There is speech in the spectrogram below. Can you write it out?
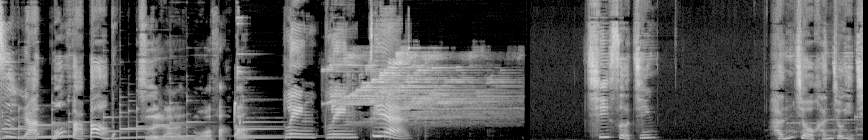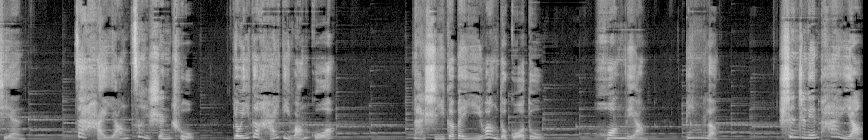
自然魔法棒，自然魔法棒，bling bling 变。七色鲸。很久很久以前，在海洋最深处，有一个海底王国。那是一个被遗忘的国度，荒凉、冰冷，甚至连太阳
